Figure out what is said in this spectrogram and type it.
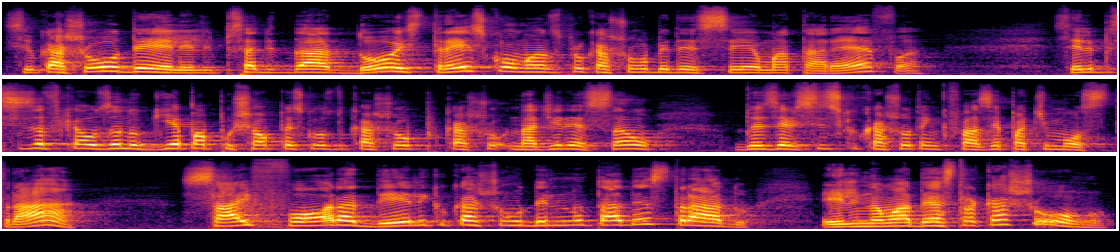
Se o cachorro dele ele precisa de dar dois, três comandos para o cachorro obedecer uma tarefa, se ele precisa ficar usando guia para puxar o pescoço do cachorro, pro cachorro na direção do exercício que o cachorro tem que fazer para te mostrar, sai fora dele que o cachorro dele não está adestrado. Ele não adestra cachorro.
